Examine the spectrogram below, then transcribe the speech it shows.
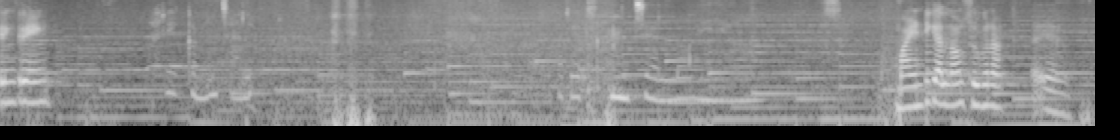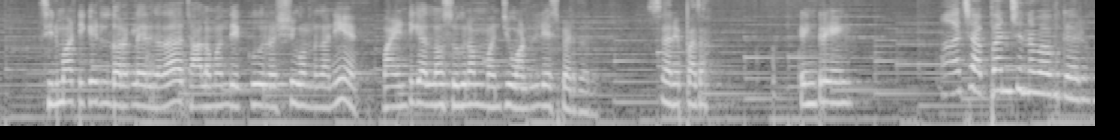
ట్రింగ్ ట్రింగ్ అరే ఇక్కడ నుంచి వెళ్ళు. అరే ఇక్కడ నుంచి వెళ్ళు అయ్యా. మా ఇంటికి వెళ్దాం సుగుణ. ఏ, సినిమా టికెట్లు దొరకలేదు కదా చాలా మంది ఎక్కువ రష్గా ఉంది కానీ మా ఇంటికి వెళ్దాం సుగుణం మంచి వంటలు చేసి పెడతారు. సరే పద. ఆ, చెప్పండి చిన్నబాబు గారు.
